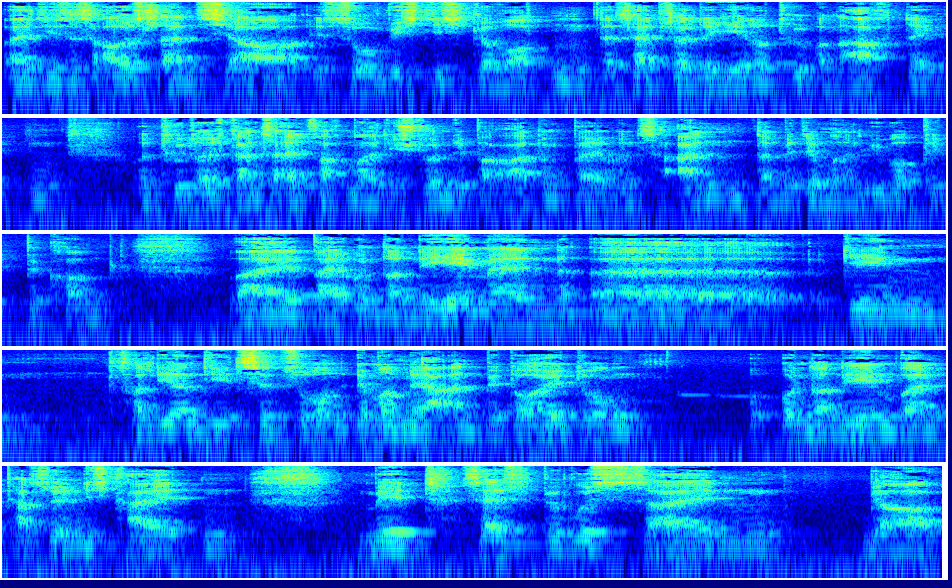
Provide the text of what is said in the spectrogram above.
Weil dieses Auslandsjahr ist so wichtig geworden, deshalb sollte jeder drüber nachdenken und tut euch ganz einfach mal die Stunde Beratung bei uns an, damit ihr mal einen Überblick bekommt weil bei Unternehmen äh, gehen, verlieren die Zensoren immer mehr an Bedeutung. Unternehmen wollen Persönlichkeiten mit Selbstbewusstsein, ja,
